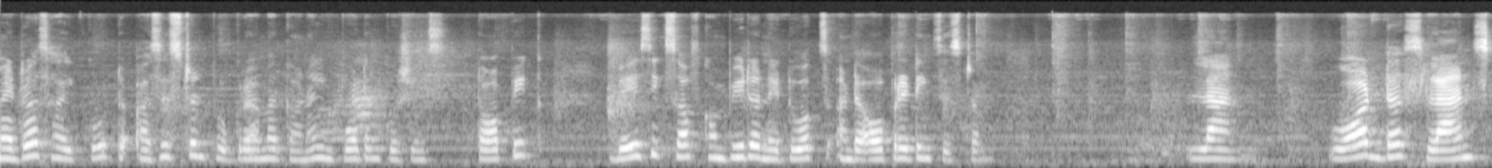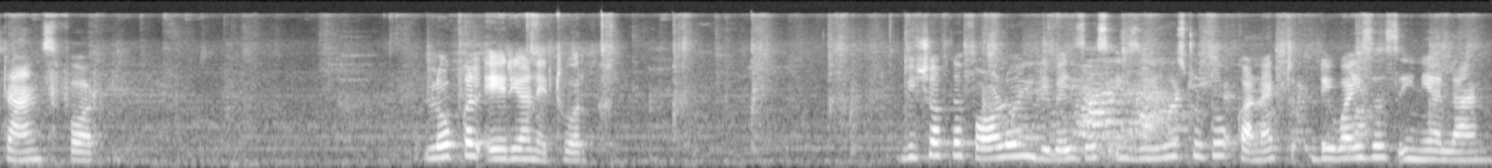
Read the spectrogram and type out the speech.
மெட்ராஸ் ஹைகோர்ட் அசிஸ்டன்ட் ப்ரோக்ராமருக்கான important questions topic basics of computer networks and operating system LAN what does LAN stands for local area network Which of the following devices is used to connect devices in a LAN?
